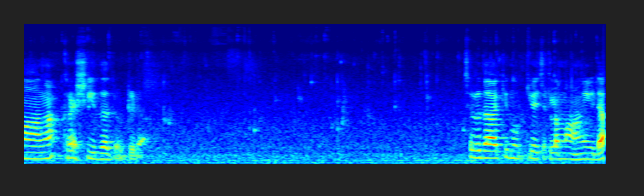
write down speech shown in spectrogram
മാങ്ങ ക്രഷ് ചെയ്ത് അതിലോട്ടിടുക ചെറുതാക്കി നുറുക്കി വെച്ചിട്ടുള്ള മാങ്ങ ഇടുക.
